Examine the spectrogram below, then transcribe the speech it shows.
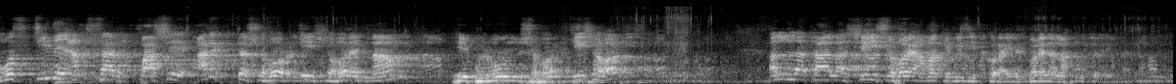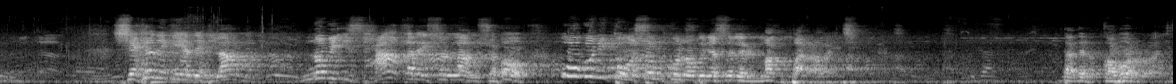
মসজিদে আকসার পাশে আরেকটা শহর, এই শহরের নাম হিব্রুন শহর। কি শহর? আল্লাহ তাআলা সেই শহরে আমাকে ভিজিট করাইলেন। বলেন সেখানে গিয়ে দেখলাম নবী ইসহাক আলাইহিস সহ অগণিত অসংখ্য নবী রাসূলের মাকবারা রয়েছে। তাদের কবর রয়েছে।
